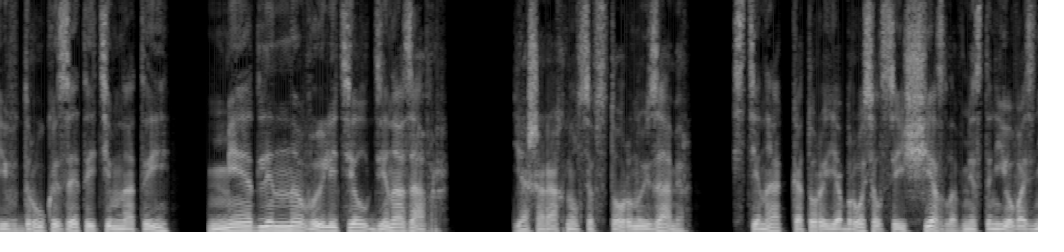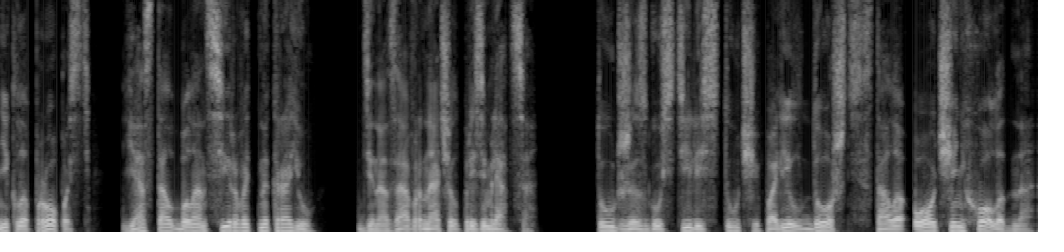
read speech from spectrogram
и вдруг из этой темноты медленно вылетел динозавр. Я шарахнулся в сторону и замер. Стена, к которой я бросился, исчезла, вместо нее возникла пропасть. Я стал балансировать на краю. Динозавр начал приземляться. Тут же сгустились тучи, полил дождь, стало очень холодно.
